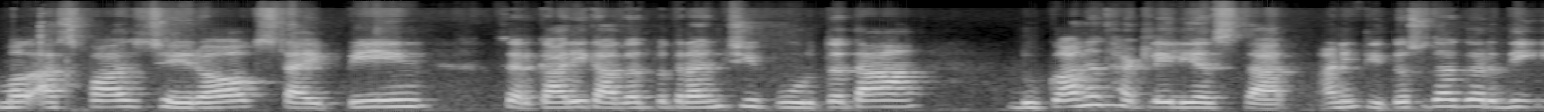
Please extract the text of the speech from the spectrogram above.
मग आसपास झेरॉक्स टायपिंग सरकारी कागदपत्रांची पूर्तता दुकानं थाटलेली असतात आणि तिथं सुद्धा गर्दी.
